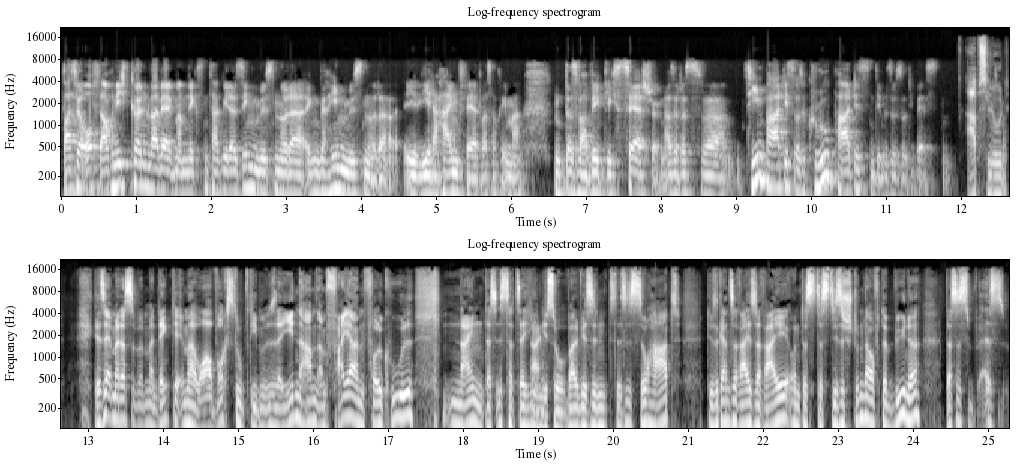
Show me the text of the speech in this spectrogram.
Was wir oft auch nicht können, weil wir eben am nächsten Tag wieder singen müssen oder irgendwo hin müssen oder jeder heimfährt, was auch immer. Und das war wirklich sehr schön. Also das war Teampartys, also Crewpartys sind immer sowieso die besten. Absolut. Das ist ja immer das, man denkt ja immer, wow, Voxloop, die sind ja jeden Abend am Feiern, voll cool. Nein, das ist tatsächlich Nein. nicht so, weil wir sind, das ist so hart, diese ganze Reiserei und das, das, diese Stunde auf der Bühne, das ist, es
